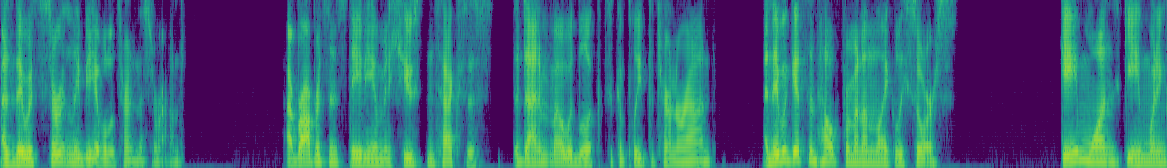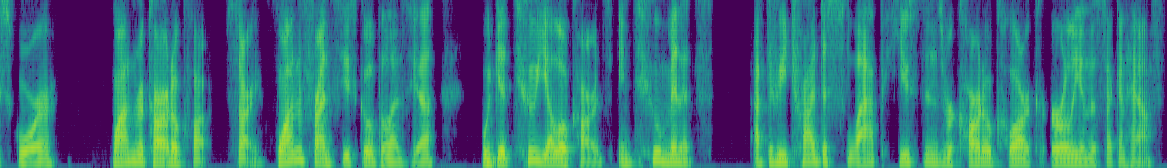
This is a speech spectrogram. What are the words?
as they would certainly be able to turn this around. At Robertson Stadium in Houston, Texas, the Dynamo would look to complete the turnaround and they would get some help from an unlikely source. Game one's game winning scorer, Juan Ricardo Clark, sorry, Juan Francisco Palencia, would get two yellow cards in two minutes after he tried to slap Houston's Ricardo Clark early in the second half.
